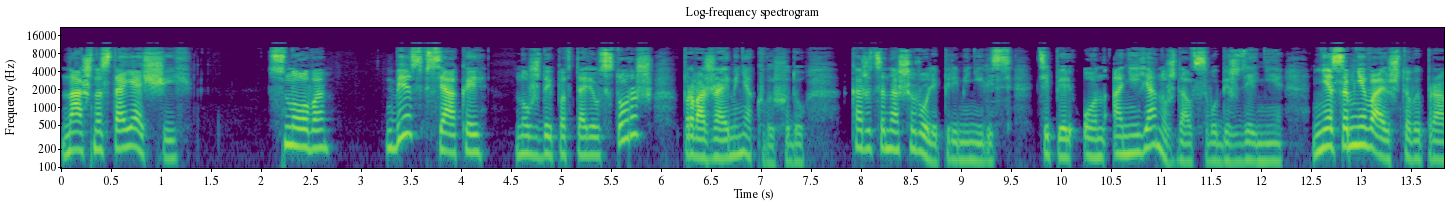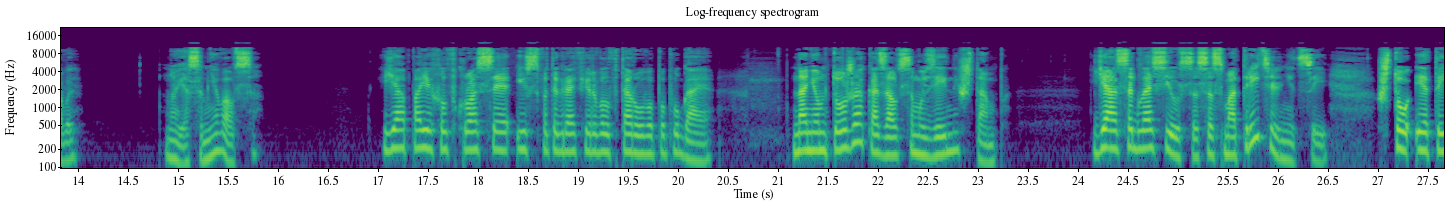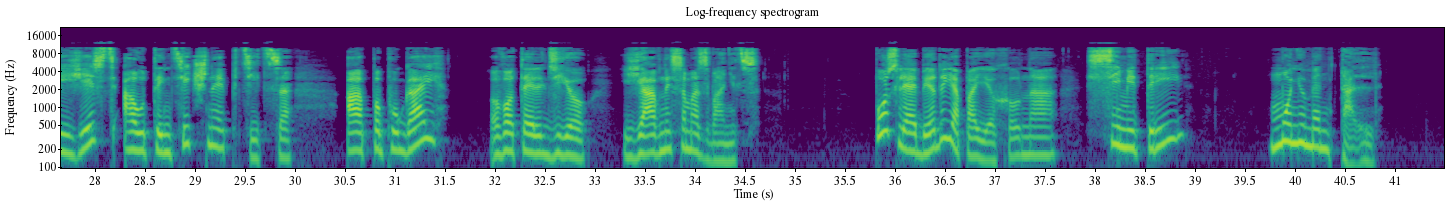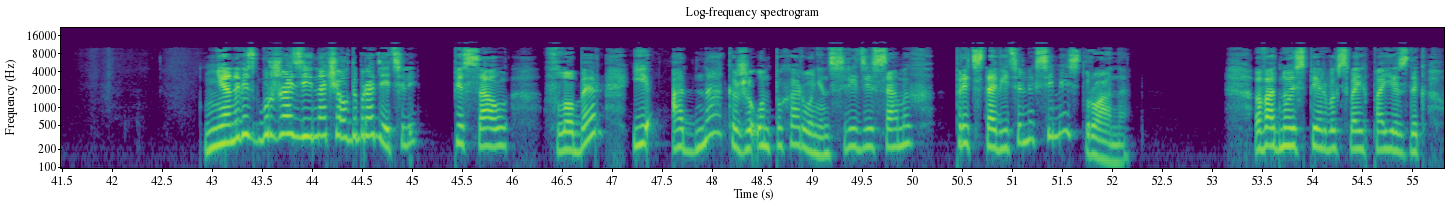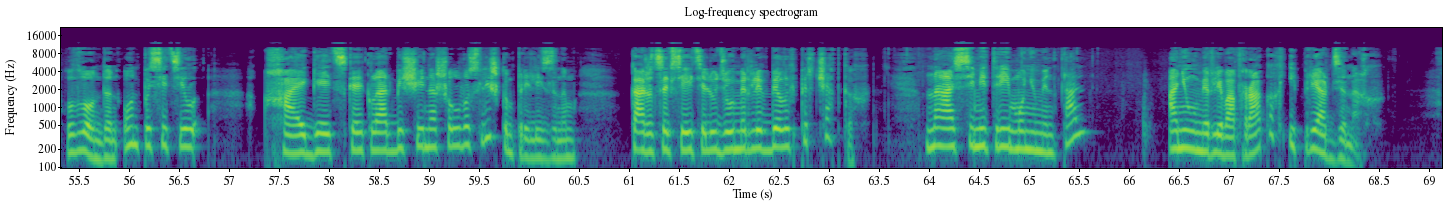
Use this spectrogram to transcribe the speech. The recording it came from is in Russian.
Наш настоящий. Снова, без всякой нужды, повторил сторож, провожая меня к выходу. Кажется, наши роли переменились. Теперь он, а не я, нуждался в убеждении. Не сомневаюсь, что вы правы. Но я сомневался. Я поехал в Круассе и сфотографировал второго попугая. На нем тоже оказался музейный штамп. Я согласился со смотрительницей, что это и есть аутентичная птица, а попугай в отель Дьо — явный самозванец. После обеда я поехал на Симметри Монументаль. Ненависть к буржуазии — начало добродетели, писал Флобер, и однако же он похоронен среди самых представительных семейств Руана. В одной из первых своих поездок в Лондон он посетил Хайгейтское кладбище и нашел его слишком прилизанным. Кажется, все эти люди умерли в белых перчатках. На симметрии Монументаль они умерли во фраках и при орденах,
